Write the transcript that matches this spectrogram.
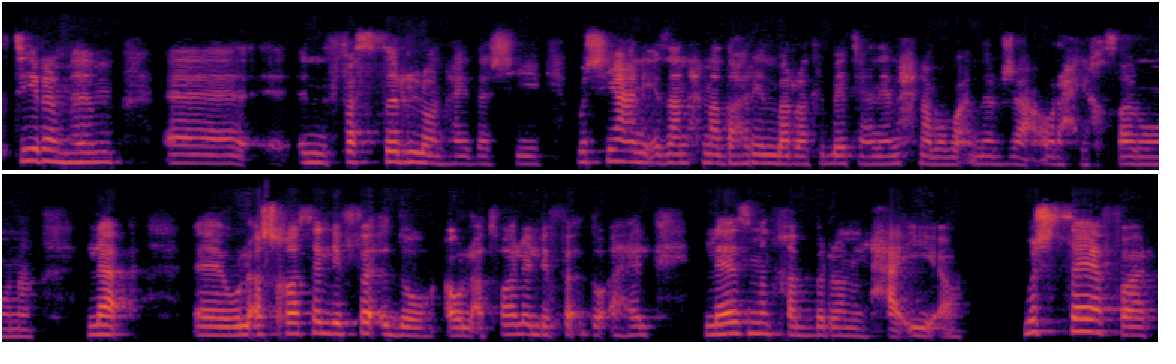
كثير مهم آه، نفسر لهم هيدا الشيء مش يعني إذا نحن ظاهرين برا البيت يعني نحن ما بقى نرجع أو رح يخسرونا. لا. آه، والأشخاص اللي فقدوا أو الأطفال اللي فقدوا أهل لازم نخبرهم الحقيقة. مش سافر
